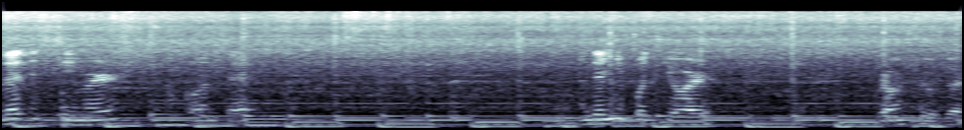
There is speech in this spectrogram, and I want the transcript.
So let it simmer konti. And then you put your brown sugar.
